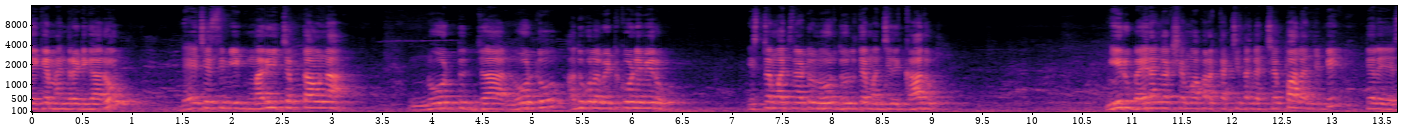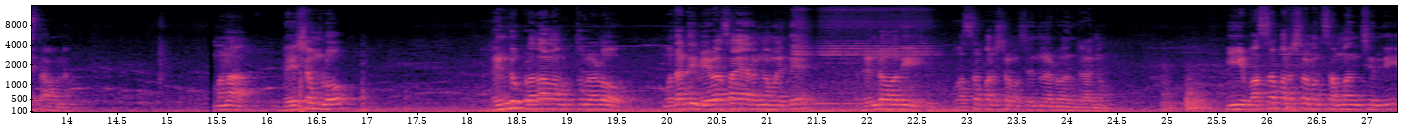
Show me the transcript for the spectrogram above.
కేకే మహేందర్ రెడ్డి గారు. దయచేసి మీకు మరీ చెప్తా ఉన్నా నోటు జా నోట్లు అదుపులో పెట్టుకోండి మీరు. ఇష్టం వచ్చినట్టు నోరు దొరికితే మంచిది కాదు. మీరు బహిరంగ క్షమాపణ ఖచ్చితంగా చెప్పాలని చెప్పి తెలియజేస్తా ఉన్నా. మన దేశంలో రెండు ప్రధాన వృత్తులలో మొదటి వ్యవసాయ రంగం అయితే రెండవది వస్త్ర పరిశ్రమకు చెందినటువంటి రంగం. ఈ వస్త్ర పరిశ్రమకు సంబంధించింది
